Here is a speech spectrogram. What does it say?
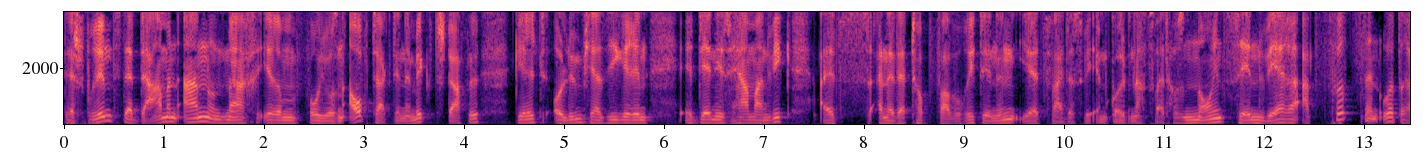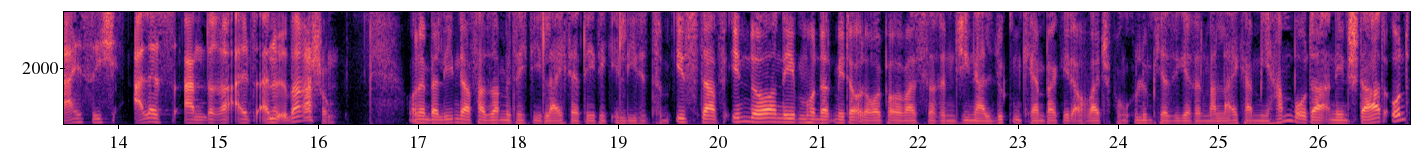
der Sprint der Damen an und nach ihrem furiosen Auftakt in der Mixed-Staffel gilt Olympiasiegerin Dennis Hermann-Wick als einer der Top-Favoritinnen. Ihr zweites WM-Gold nach 2019 wäre ab 14.30 Uhr alles andere als eine Überraschung. Und in Berlin, da versammelt sich die Leichtathletik-Elite zum ISTAF Indoor. Neben 100 Meter Europameisterin Gina Lückenkämper geht auch Weitsprung-Olympiasiegerin Malaika Mihambo da an den Start und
